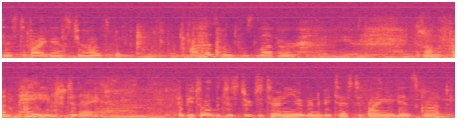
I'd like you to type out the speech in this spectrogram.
Testify against your husband. My husband, whose lover is on the front page today. Have you told the district attorney you're going to be testifying against Grant?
